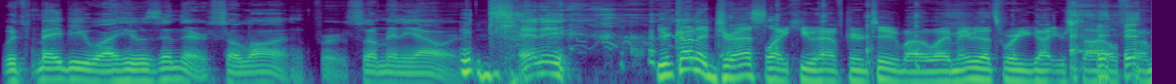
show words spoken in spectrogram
which may be why he was in there so long for so many hours. He, You're kind of dressed like Hugh Hefner too, by the way. Maybe that's where you got your style from.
